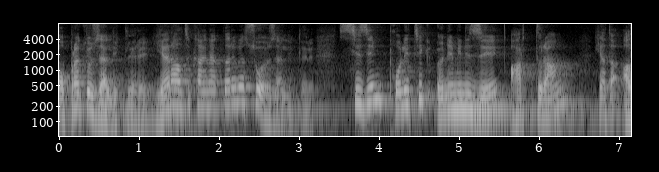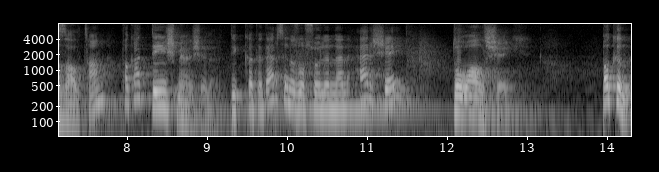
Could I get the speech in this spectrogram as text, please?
toprak özellikleri, yeraltı kaynakları ve su özellikleri sizin politik öneminizi arttıran ya da azaltan fakat değişmeyen şeyler. Dikkat ederseniz o söylenen her şey doğal şey. Bakın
